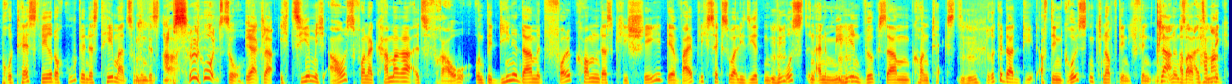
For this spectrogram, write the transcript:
Protest wäre doch gut, wenn das Thema zumindest mal. Absolut. So. Ja, klar. Ich ziehe mich aus vor einer Kamera als Frau und bediene damit vollkommen das Klischee der weiblich sexualisierten Mhm. Brust in einem medienwirksamen Kontext. Drücke da die, auf den größten Knopf, den ich finden Klar, kann, und aber zwar als Public,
